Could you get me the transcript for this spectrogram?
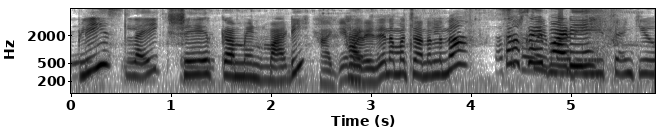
ಪ್ಲೀಸ್ ಲೈಕ್ ಶೇರ್ ಕಮೆಂಟ್ ಮಾಡಿ. ಹಾಗೆ ನಮ್ಮ ಚಾನಲನ್ನು ಸಬ್ಸ್ಕ್ರೈಬ್ ಮಾಡಿ. ಥ್ಯಾಂಕ್ ಯು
